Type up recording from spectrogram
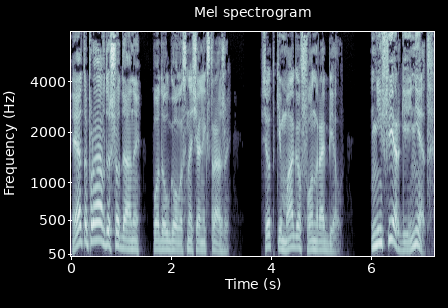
«Это правда, Шоданы», — подал голос начальник стражи. Все-таки магов он робел. Не Фергии, нет,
